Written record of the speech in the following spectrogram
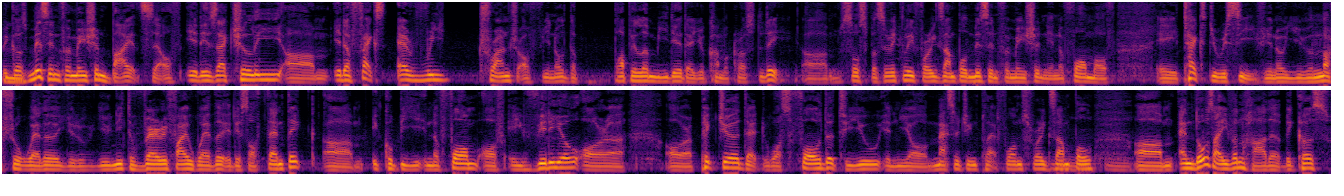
Because misinformation by itself it is actually um, it affects every tranche of you know the popular media that you come across today. Um, so specifically, for example, misinformation in the form of a text you receive. You know, you're not sure whether you you need to verify whether it is authentic. Um, it could be in the form of a video or a or a picture that was forwarded to you in your messaging platforms, for example. Um, and those are even harder because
